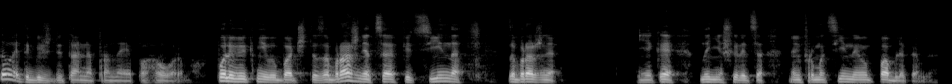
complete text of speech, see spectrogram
Давайте більш детально про неї поговоримо. В полі вікні ви бачите зображення. Це офіційне зображення, яке нині шириться інформаційними пабліками.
